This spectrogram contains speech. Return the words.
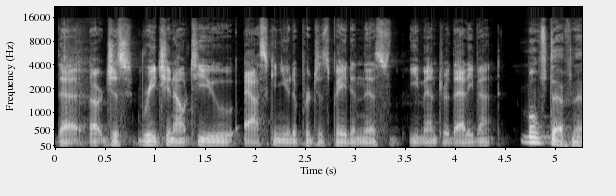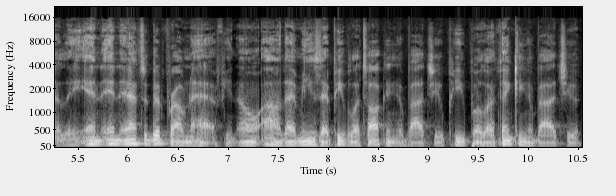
that are just reaching out to you, asking you to participate in this event or that event? Most definitely, and and that's a good problem to have. You know, uh, that means that people are talking about you, people are thinking about you.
